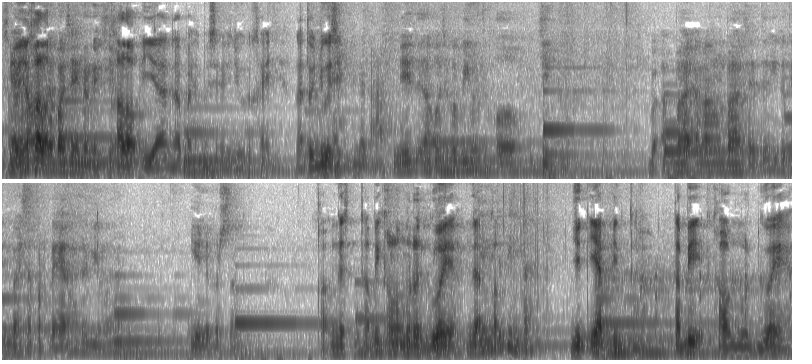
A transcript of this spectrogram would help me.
sebenarnya kalau bahasa Indonesia. kalau iya nggak bahasa bahasa juga kayaknya. Nggak tahu juga sih. Nggak tahu Ya, itu aku suka bingung tuh kalau jin tuh ba- ba- emang bahasa itu ngikutin bahasa per daerah atau gimana? Universal. kalau enggak tapi kalau menurut gue ya enggak Jin itu pintar. Jin iya pintar. Tapi kalau menurut gue ya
